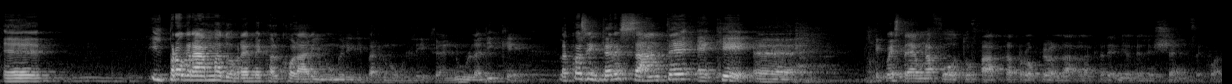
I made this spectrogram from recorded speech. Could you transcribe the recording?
Eh, il programma dovrebbe calcolare i numeri di Bernoulli, cioè nulla di che, la cosa interessante è che, eh, e questa è una foto fatta proprio all'Accademia delle Scienze qua.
